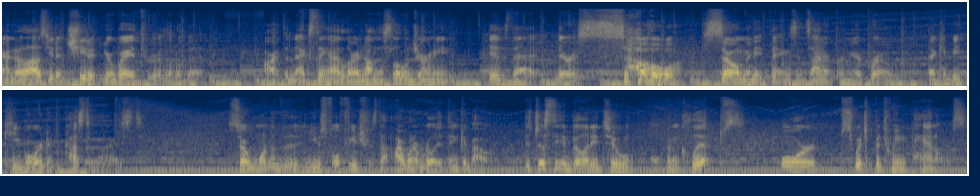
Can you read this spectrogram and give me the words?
and it allows you to cheat your way through a little bit. All right, the next thing I learned on this little journey is that there is so, so many things inside of Premiere Pro that can be keyboard customized. So one of the useful features that I wouldn't really think about is just the ability to open clips or switch between panels.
